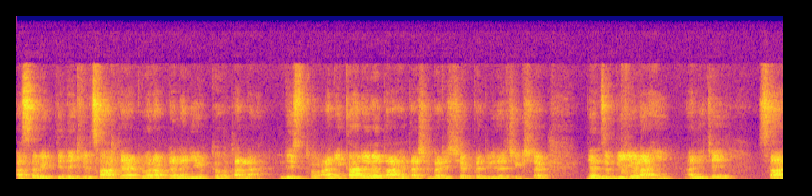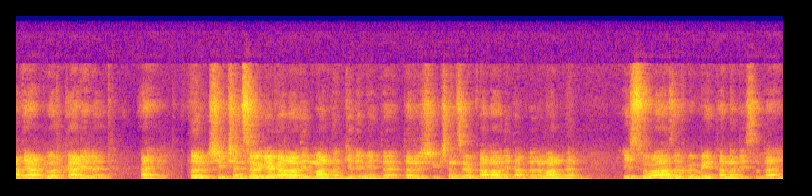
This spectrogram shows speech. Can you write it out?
असा व्यक्ती देखील सहा ते आठ वर आपल्याला नियुक्त होताना दिसतो. आणि कार्यरत आहेत असे बरेचसे पदवीधर शिक्षक ज्यांचं बी एड आहे आणि जे सहा ते आठ वर कार्यरत आहेत. तर शिक्षण सेवक या कालावधीत मानधन किती मिळतं? तर शिक्षण सेवक कालावधीत आपल्याला मानधन हे सोळा हजार रुपये मिळताना दिसत आहे.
